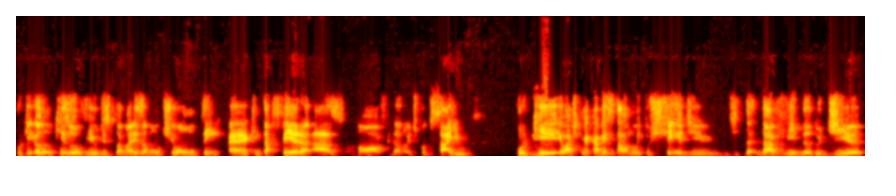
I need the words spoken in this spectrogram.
Porque eu não quis ouvir o disco da Marisa Monte ontem, é, quinta-feira, às nove da noite, quando saiu, porque hum. eu acho que minha cabeça estava muito cheia de, de, da vida, do dia,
